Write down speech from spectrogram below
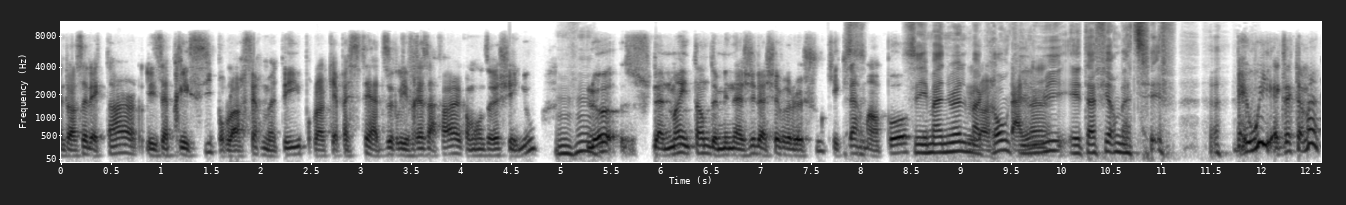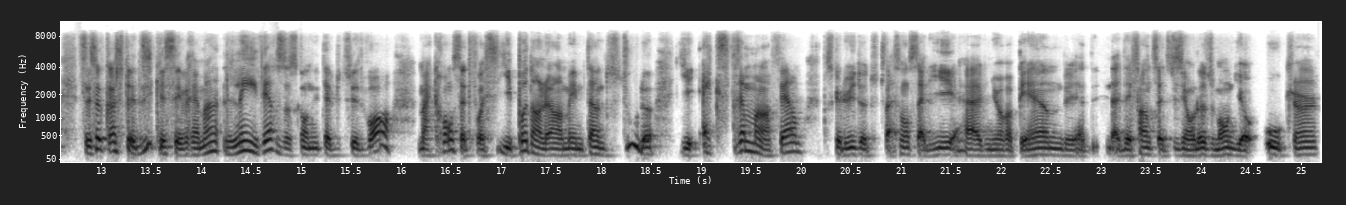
leurs électeurs les apprécient pour leur fermeté, pour leur capacité à dire les vraies affaires, comme on dirait chez nous. Mm-hmm. Là, soudainement, ils tentent de ménager la chèvre et le chou, qui est clairement pas. C'est Emmanuel Macron qui, lui, est affirmatif. ben oui, exactement. C'est ça, quand je te dis que c'est vraiment l'inverse de ce qu'on est habitué de voir, Macron, cette fois-ci, il n'est pas dans le en même temps du tout. Là. Il est extrêmement ferme, parce que lui, de toute façon, s'allier à l'Union européenne, à, défendre cette vision-là du monde, il n'y a aucun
